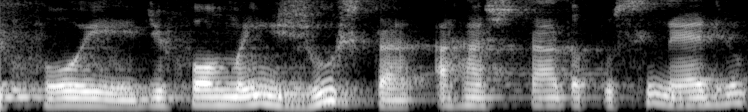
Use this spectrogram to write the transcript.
foi de forma injusta arrastado para o sinédrio,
